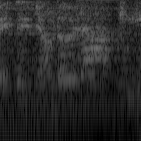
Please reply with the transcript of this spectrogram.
péter bien le lac.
